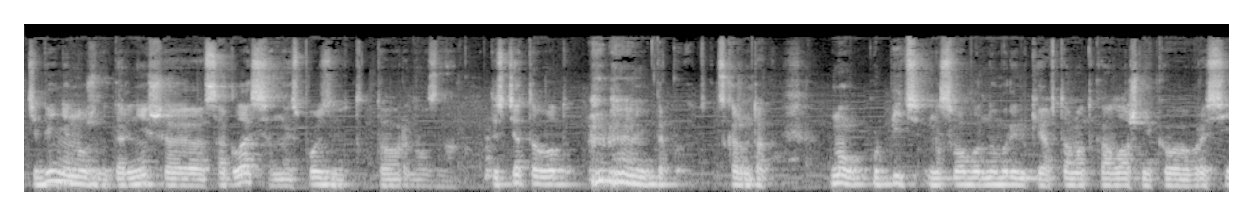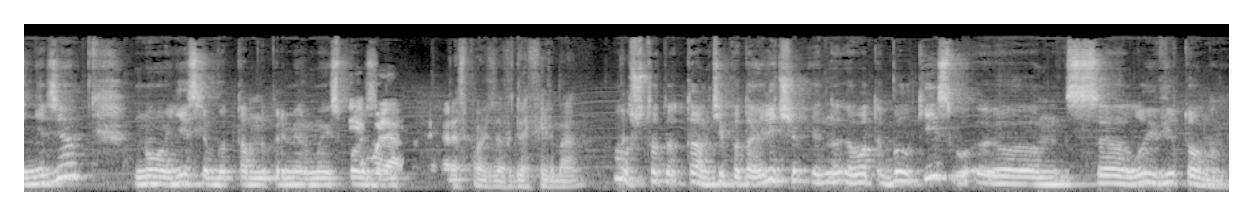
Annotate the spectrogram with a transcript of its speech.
тебе не нужно дальнейшее согласие на использование товарного знака. То есть это вот, скажем так, ну, купить на свободном рынке автомат Калашникова в России нельзя, но если бы там, например, мы использовали... Использовав для фильма. Ну, что-то там, типа, да. Или ну, вот был кейс э, с Луи Виттоном.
